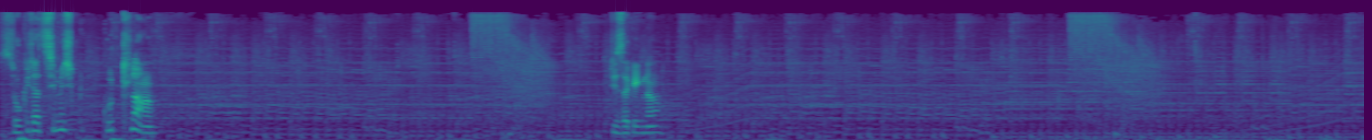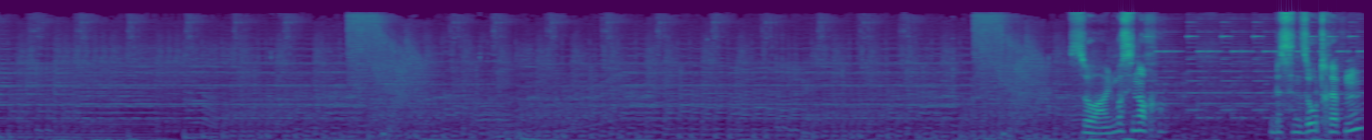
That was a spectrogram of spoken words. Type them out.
So geht er ziemlich gut klar. Dieser Gegner. So, ich muss ihn noch ein bisschen so treffen.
